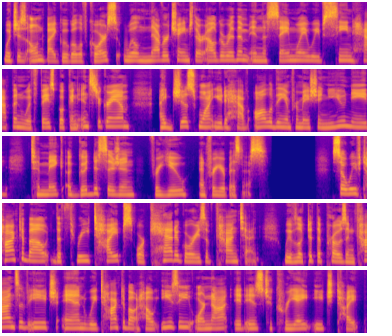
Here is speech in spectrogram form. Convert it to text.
which is owned by Google, of course, will never change their algorithm in the same way we've seen happen with Facebook and Instagram. I just want you to have all of the information you need to make a good decision for you and for your business. So, we've talked about the three types or categories of content. We've looked at the pros and cons of each, and we talked about how easy or not it is to create each type.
